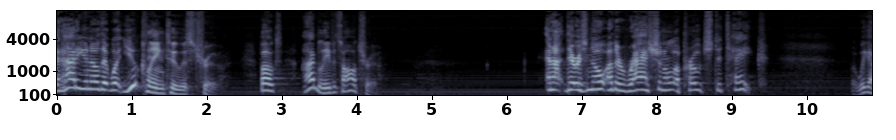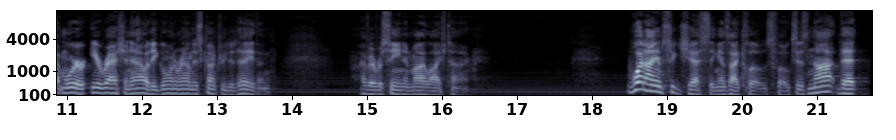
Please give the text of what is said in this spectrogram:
then how do you know that what you cling to is true? Folks, I believe it's all true. And I, there is no other rational approach to take. But we got more irrationality going around this country today than I've ever seen in my lifetime. What I am suggesting as I close, folks, is not that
